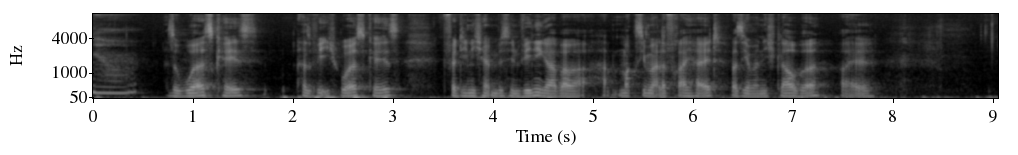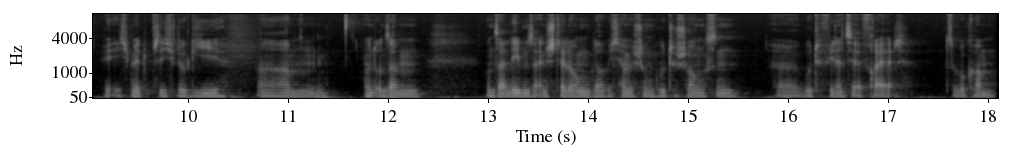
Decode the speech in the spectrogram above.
Ja. Also Worst Case, also wie ich Worst Case, verdiene ich halt ein bisschen weniger, aber habe maximale Freiheit, was ich aber nicht glaube, weil wie ich mit Psychologie ähm, und unserem, unserer Lebenseinstellung, glaube ich, haben wir schon gute Chancen, äh, gute finanzielle Freiheit zu bekommen.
